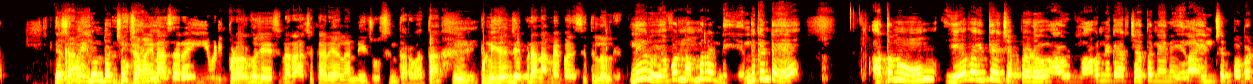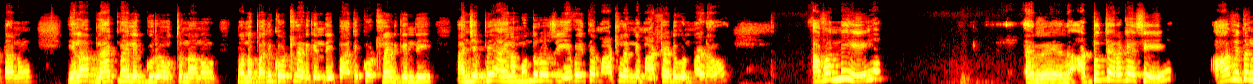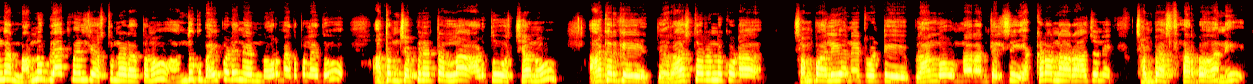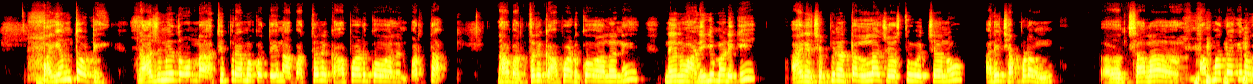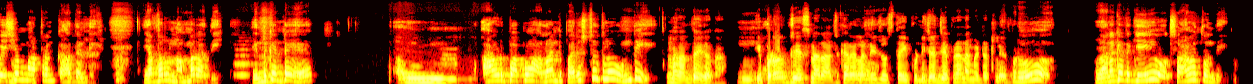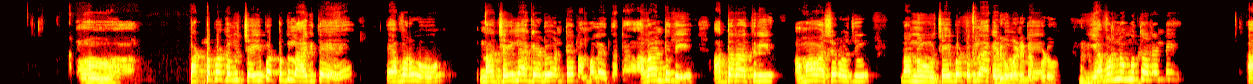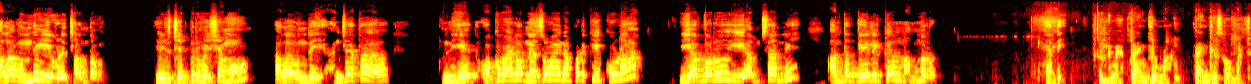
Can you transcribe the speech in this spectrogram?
నిజమైనా సరే ఈవిడ ఇప్పటివరకు చేసిన రాజకార్యాలన్నీ చూసిన తర్వాత. ఇప్పుడు నిజం చెప్పినా నమ్మే పరిస్థితిలో లేదు. లేరు ఎవరు నమ్మరండి. ఎందుకంటే అతను ఏవైతే చెప్పాడో ఆవిడ లావణ్య గారి చేత నేను ఇలా హింసింపబడ్డాను ఇలా బ్లాక్ మెయిల్కి గురి అవుతున్నాను నన్ను పది కోట్లు అడిగింది పాతి కోట్లు అడిగింది అని చెప్పి ఆయన ముందు రోజు ఏవైతే మాటలన్నీ మాట్లాడి ఉన్నాడో అవన్నీ అట్టు తిరగేసి ఆ విధంగా నన్ను బ్లాక్మెయిల్ చేస్తున్నాడు అతను. అందుకు భయపడి నేను నోరు మెదపలేదు. అతను చెప్పినట్టల్లా ఆడుతూ వచ్చాను. ఆఖరికి రాజతరుణ్ణి కూడా చంపాలి అనేటువంటి ప్లాన్లో ఉన్నారని తెలిసి ఎక్కడ నా రాజుని చంపేస్తారో అని భయంతో రాజు మీద ఉన్న అతి ప్రేమ కొద్దీ నా భర్తని కాపాడుకోవాలని భర్త నా భర్తని కాపాడుకోవాలని నేను అణిగిమణిగి ఆయన చెప్పినట్టల్లా చేస్తూ వచ్చాను అని చెప్పడం చాలా నమ్మదగిన విషయం మాత్రం కాదండి. ఎవరు నమ్మరు అది. ఎందుకంటే ఆవిడ పాపం అలాంటి పరిస్థితిలో ఉంది. మరి అంతే కదా. ఇప్పటివరకు చేసిన రాజకార్యాలన్నీ చూస్తే ఇప్పుడు నిజం చెప్పినా నమ్మేటట్లేదు. ఇప్పుడు వెనకటికి ఒక సామెత ఉంది. ఆ, పట్టపగలు చేయి పట్టుకు లాగితే ఎవరు నా చేయి లాగాడు అంటే నమ్మలేదట. అలాంటిది అర్ధరాత్రి అమావాస్య రోజు నన్ను చేయి పట్టుకు లాగాడు అంటే పిడుగుపడినప్పుడు ఎవరు నమ్ముతారండి? అలా ఉంది ఈవిడ చందం. ఈవిడ చెప్పిన విషయము అలా ఉంది. అంచేత ఒకవేళ నిజమైనప్పటికీ కూడా ఎవ్వరు ఈ అంశాన్ని అంత తేలిగ్గా నమ్మరు. అది. థ్యాంక్ యూ మా థ్యాంక్ యూ సో మచ్.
